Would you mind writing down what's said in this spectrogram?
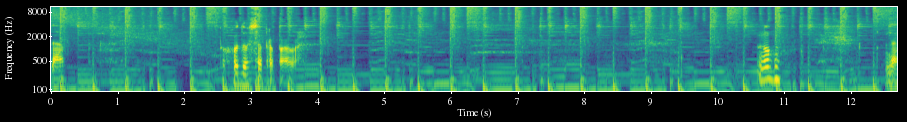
Да. Походу все пропало. Ну, да.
